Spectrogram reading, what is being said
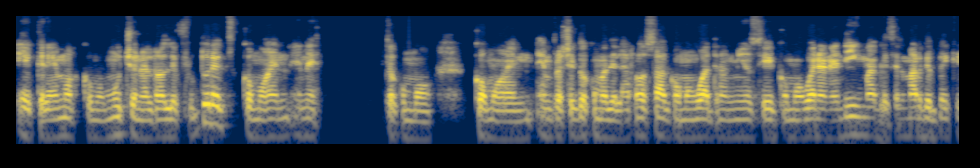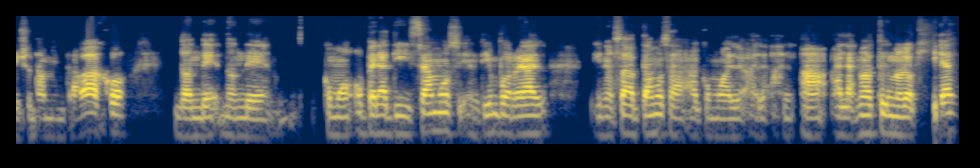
eh, creemos como mucho en el rol de Futurex, como en, en, como, como en, proyectos como el de La Rosa, como en Water Music, como bueno en Enigma, que es el marketplace que yo también trabajo, donde, donde como operativizamos en tiempo real y nos adaptamos a, como a, las nuevas tecnologías.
